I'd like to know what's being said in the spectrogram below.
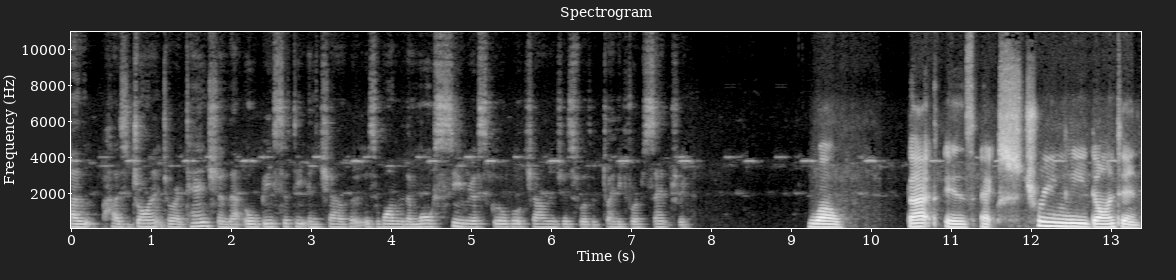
uh, has drawn it to our attention that obesity in childhood is one of the most serious global challenges for the 21st century. Wow, that is extremely daunting.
